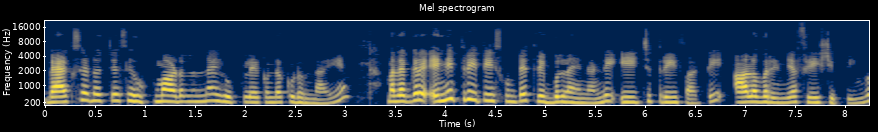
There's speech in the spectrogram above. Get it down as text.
బ్యాక్ సైడ్ వచ్చేసి హుక్ మోడల్ ఉన్నాయి హుక్ లేకుండా కూడా ఉన్నాయి. మా దగ్గర ఎన్ని త్రీ తీసుకుంటే త్రిబుల్ నైన్ అండి. Each three forty all over India free shipping.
